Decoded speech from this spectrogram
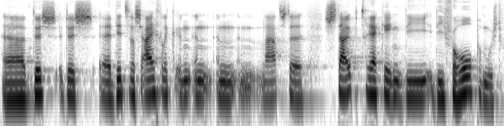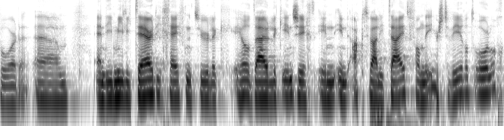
Uh, dus dus uh, dit was eigenlijk een, een, een, een, laatste stuiptrekking die, die verholpen moest worden. Um, en die militair die geeft natuurlijk heel duidelijk inzicht in, in de actualiteit van de Eerste Wereldoorlog,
